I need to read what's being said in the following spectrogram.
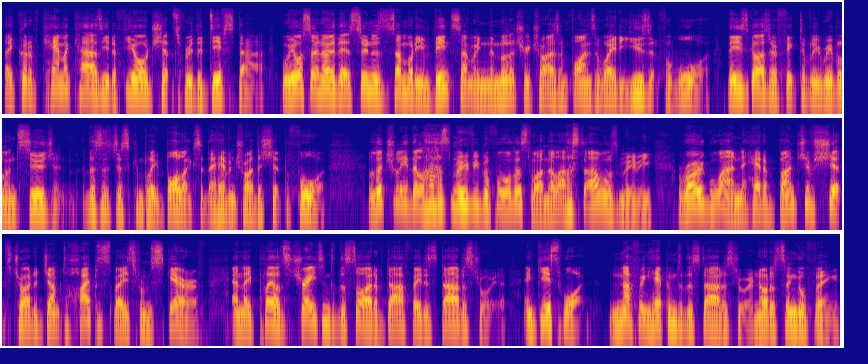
They could have a few old ships through the Death Star. We also know that as soon as somebody invents something, the military tries and finds a way to use it for war. These guys are effectively rebel insurgent. This is just complete bollocks that they haven't tried this shit before. Literally, the last movie before this one, the last Star Wars movie, Rogue One had a bunch of ships try to jump to hyperspace from Scarif, and they plowed straight into the side of Darth Vader's Star Destroyer. And guess what? Nothing happened to the Star Destroyer, not a single thing.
